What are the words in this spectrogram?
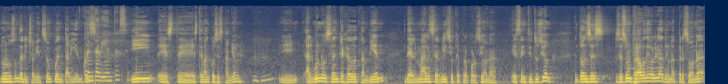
no, no son derechohabientes, son cuentavientes. Cuentavientes, sí. Y este, este banco es español. Y algunos se han quejado también del mal servicio que proporciona esta institución. Entonces, pues es un fraude, Olga, de una persona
